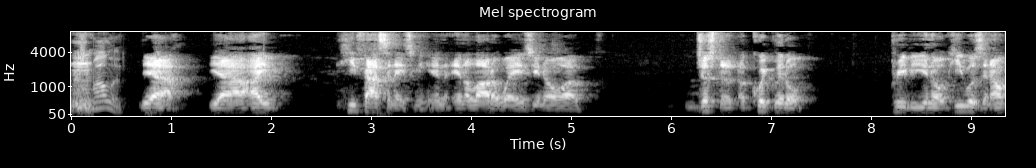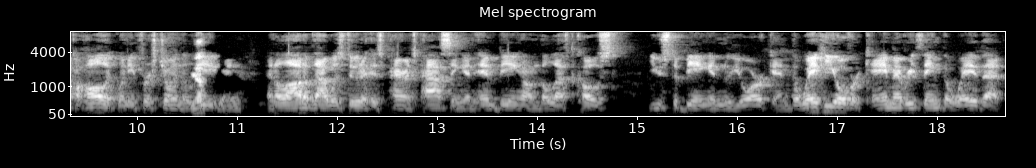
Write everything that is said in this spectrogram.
Chris mm. Mullin. Yeah, yeah, I he fascinates me in in a lot of ways. You know. Just a, a, quick little preview. You know, he was an alcoholic when he first joined the yep. league, and, and a lot of that was due to his parents passing and him being on the left coast, used to being in New York, and the way he overcame everything, the way that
